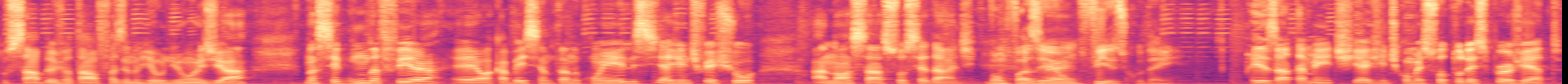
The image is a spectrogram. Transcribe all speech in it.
No sábado eu já estava fazendo reuniões já. Na segunda-feira é, eu acabei sentando com eles e a gente fechou a nossa sociedade. Vamos fazer é. um físico daí. Exatamente. E a gente começou todo esse projeto.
